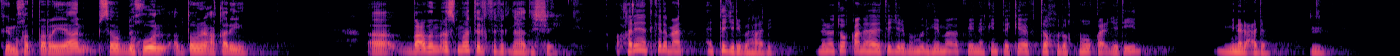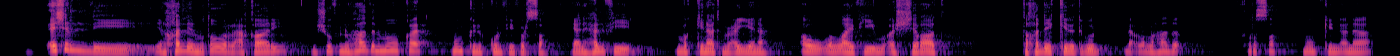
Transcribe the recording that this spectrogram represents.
في مخطط الريان بسبب دخول المطورين العقاريين. بعض الناس ما تلتفت لهذا الشيء. خلينا نتكلم عن التجربة هذه. لأنه أتوقع أن هذه تجربة ملهمة في إنك أنت كيف تخلق موقع جديد من العدم. م. إيش اللي يخلي المطور العقاري يشوف إنه هذا الموقع ممكن يكون فيه فرصة؟ يعني هل في ممكنات معينة؟ أو والله في مؤشرات تخليك كذا تقول لا والله هذا فرصة ممكن أنا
